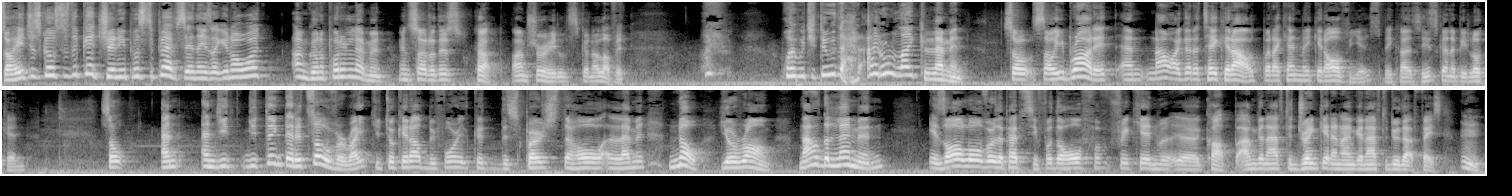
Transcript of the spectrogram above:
So he just goes to the kitchen, he puts the Pepsi, in, and he's like, you know what? I'm gonna put a lemon inside of this cup. I'm sure he's gonna love it. Why, why would you do that? I don't like lemon. So so he brought it, and now I gotta take it out, but I can't make it obvious because he's gonna be looking. So and and you you think that it's over, right? You took it out before it could disperse the whole lemon. No, you're wrong. Now the lemon is all over the Pepsi for the whole freaking uh, cup. I'm gonna have to drink it, and I'm gonna have to do that face. Mm.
